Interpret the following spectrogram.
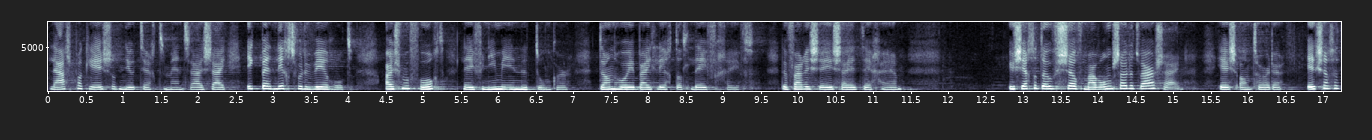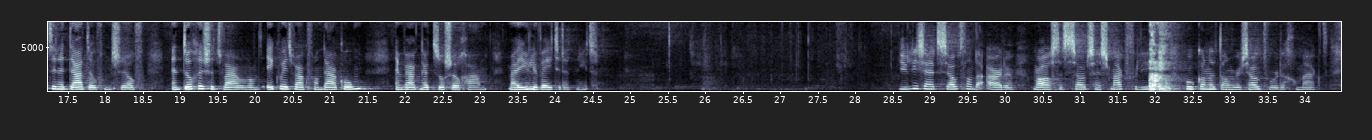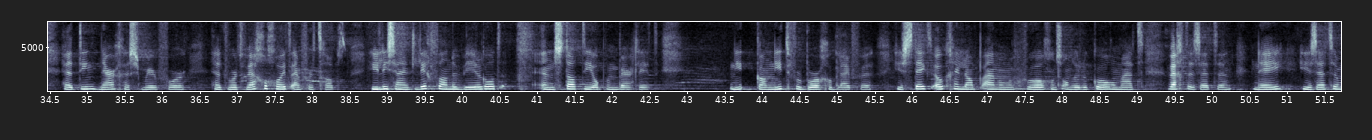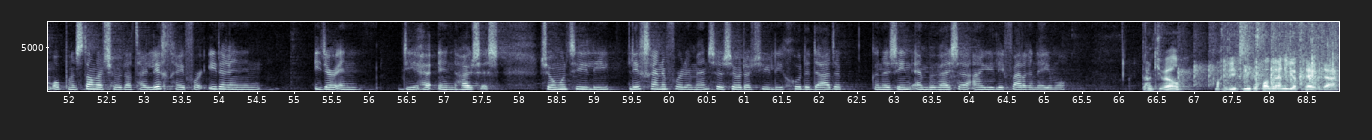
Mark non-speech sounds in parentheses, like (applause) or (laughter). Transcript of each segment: Laatst sprak Jezus opnieuw tegen de mensen. Hij zei, ik ben licht voor de wereld. Als je me volgt, leef je niet meer in het donker. Dan hoor je bij het licht dat leven geeft. De fariseeën zeiden tegen hem, u zegt het over uzelf, maar waarom zou dat waar zijn? Jezus antwoordde, ik zeg het inderdaad over mezelf. En toch is het waar, want ik weet waar ik vandaan kom en waar ik naartoe zal gaan. Maar jullie weten dat niet. Jullie zijn het zout van de aarde, maar als het zout zijn smaak verliest, (clears throat) hoe kan het dan weer zout worden gemaakt? Het dient nergens meer voor. Het wordt weggegooid en vertrapt. Jullie zijn het licht van de wereld, een stad die op een berg ligt. Nie- kan niet verborgen blijven. Je steekt ook geen lamp aan om hem vervolgens onder de korenmaat weg te zetten. Nee, je zet hem op een standaard zodat hij licht geeft voor iedereen, iedereen die in huis is. Zo moeten jullie licht schijnen voor de mensen, zodat jullie goede daden kunnen zien en bewijzen aan jullie Vader in de hemel. Dankjewel. Mag je die microfoon weer aan de juf geven daar?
